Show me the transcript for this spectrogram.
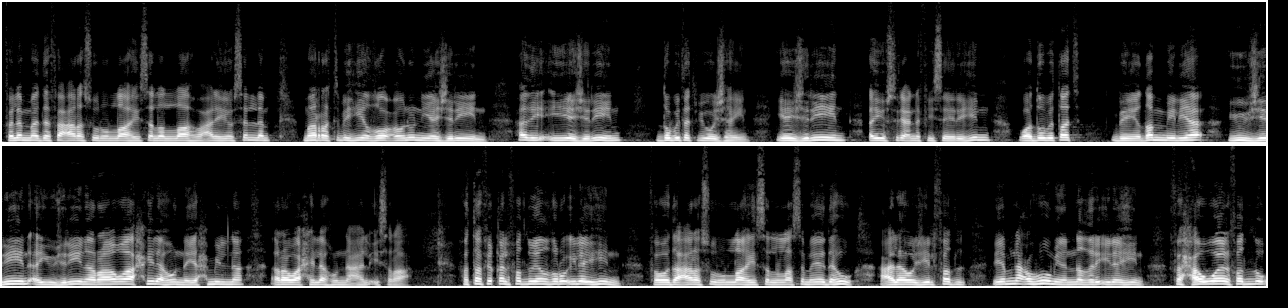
فلما دفع رسول الله صلى الله عليه وسلم مرت به ضعن يجرين. هذه يجرين ضبطت بوجهين يجرين أي يسرعن في سيرهن وضبطت بضم الياء يجرين أي يجرين رواحلهن يحملن رواحلهن على الإسراع. فطفق الفضل ينظر إليهن فودع رسول الله صلى الله عليه وسلم يده على وجه الفضل ليمنعه من النظر إليهن. فحول الفضل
